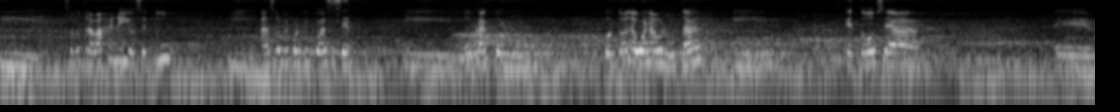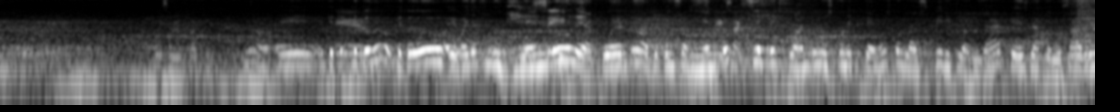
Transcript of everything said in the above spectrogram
y solo trabaja en ello, sé tú y haz lo mejor que puedas hacer y obra con, con toda la buena voluntad y que todo sea... Eh, se me fue aquí. Eh, que, eh, todo, que todo eh, vaya fluyendo de acuerdo a tu pensamiento, siempre y cuando nos conectemos con la espiritualidad, que es la que nos abre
